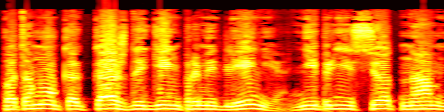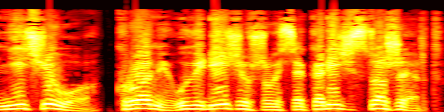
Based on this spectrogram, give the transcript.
потому как каждый день промедления не принесет нам ничего, кроме увеличившегося количества жертв.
